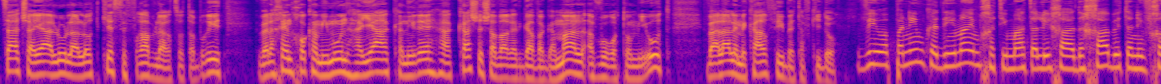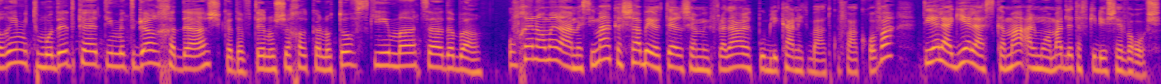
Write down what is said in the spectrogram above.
צעד שהיה עלול לעלות כסף רב לארצות הברית, ולכן חוק המימון היה כנראה הקש ששבר את גב הגמל עבור אותו מיעוט, ועלה למקארתי בתפקידו. ועם הפנים קדימה, עם חתימת הליך ההדחה, בית הנבחרים מתמודד כעת עם אתגר חדש, כתבתנו שחר קנוטובסקי, מה הצעד הבא? ובכן עומר, המשימה הקשה ביותר של המפלגה הרפובליקנית בתקופה הקרובה, תהיה להגיע להסכמה על מועמד לתפקיד יושב הראש.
